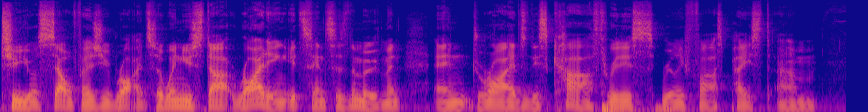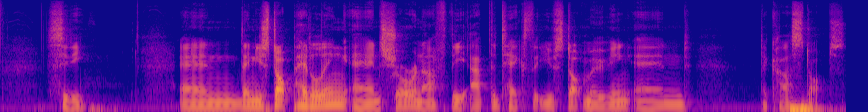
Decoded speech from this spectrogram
to yourself as you ride. So when you start riding, it senses the movement and drives this car through this really fast paced um, city. And then you stop pedaling, and sure enough, the app detects that you've stopped moving and the car stops.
